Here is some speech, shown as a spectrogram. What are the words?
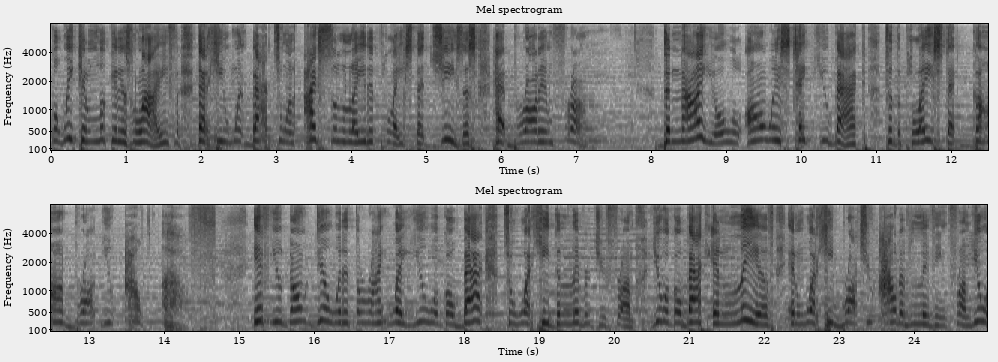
But we can look at his life that he went back to an isolated place that Jesus had brought him from. Denial will always take you back to the place that God brought you out of. if you don't deal with it the right way, you will go back to what He delivered you from. You will go back and live in what He brought you out of living from. You,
